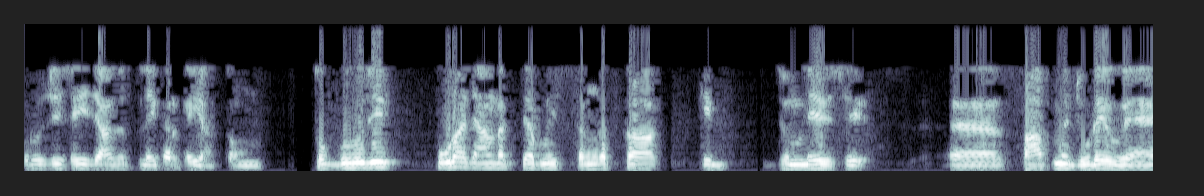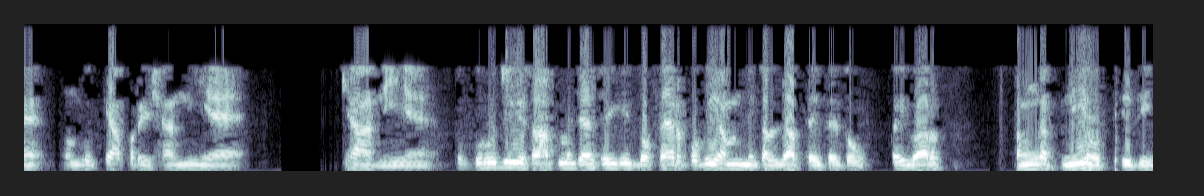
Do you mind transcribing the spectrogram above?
गुरु जी से इजाज़त लेकर के आता हूँ। तो गुरु जी पूरा ध्यान रखते हैं अपनी संगत का कि जो मेरे से आ, साथ में जुड़े हुए हैं उनको क्या परेशानी है क्या नहीं है। तो गुरु जी के साथ में जैसे कि दोपहर को भी हम निकल जाते थे तो कई बार संगत नहीं होती थी।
